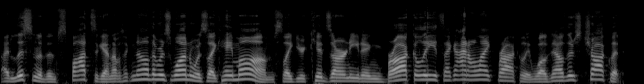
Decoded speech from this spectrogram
I listened to the spots again. I was like, no, there was one was like, hey, moms, like your kids aren't eating broccoli. It's like, I don't like broccoli. Well, now there's chocolate.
